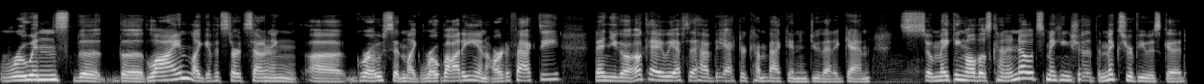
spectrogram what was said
ruins the the line. Like if it starts sounding uh gross and like roboty and artifacty then you go okay we have to have the actor come back in and do that again. So making all those kind of notes making sure that the mix review is good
